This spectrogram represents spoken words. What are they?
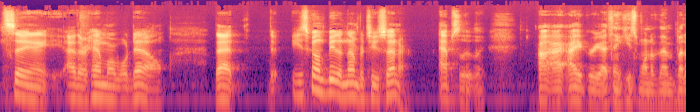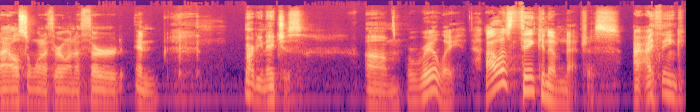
say either him or Waddell that he's going to be the number two center. Absolutely. I, I agree. I think he's one of them, but I also want to throw in a third and Marty Necas. Um, really? I was thinking of Necas. I, I think,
